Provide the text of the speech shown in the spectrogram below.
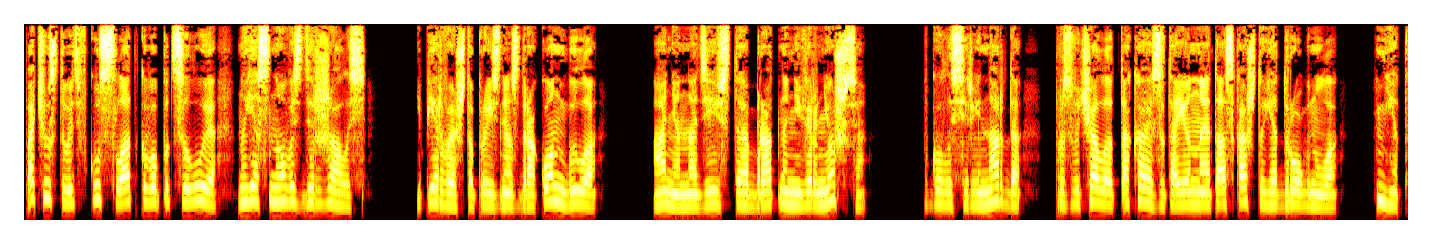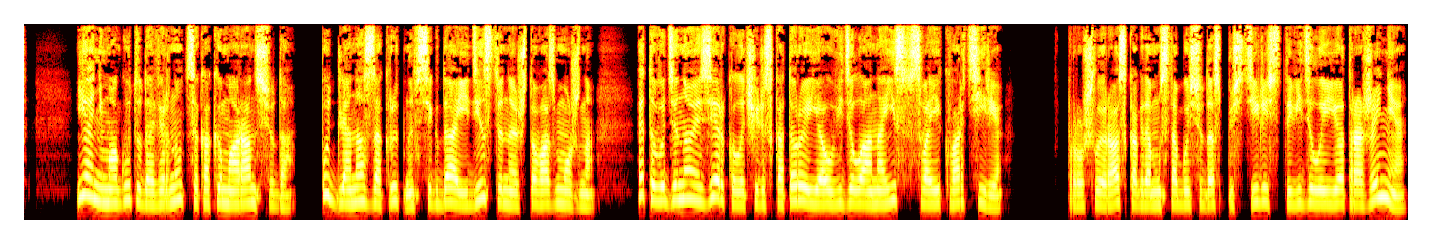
почувствовать вкус сладкого поцелуя, но я снова сдержалась. И первое, что произнес дракон, было «Аня, надеюсь, ты обратно не вернешься. В голосе Рейнарда Прозвучала такая затаённая тоска, что я дрогнула. Нет, я не могу туда вернуться, как и Маран сюда. Путь для нас закрыт навсегда, единственное, что возможно — это водяное зеркало, через которое я увидела Анаис в своей квартире. В прошлый раз, когда мы с тобой сюда спустились, ты видела ее отражение?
